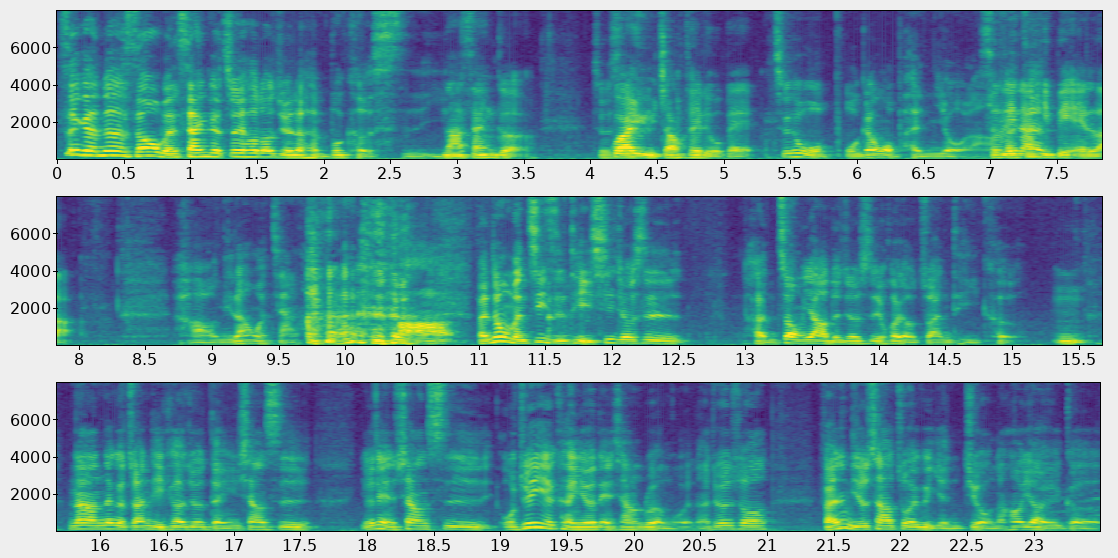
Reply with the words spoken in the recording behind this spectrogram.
这个那个时候我们三个最后都觉得很不可思议，哪三个？就是关羽、张飞、刘备、就是我我跟我朋友啦，反 Selina、正 Hebe、Ella。好，你让我讲 好 反正我们技职体系就是很重要的，就是会有专题课。嗯，那那个专题课就等于像是有点像是，我觉得也可能有点像论文啊，就是说，反正你就是要做一个研究，然后要有一个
